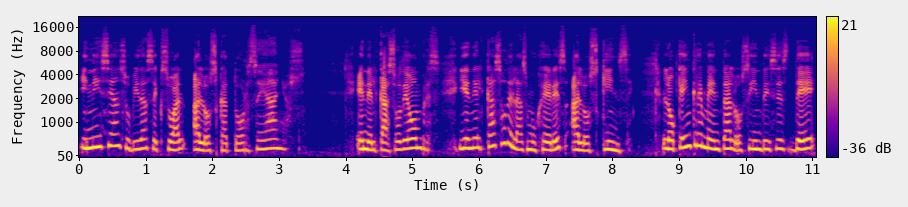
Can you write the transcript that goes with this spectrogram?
inician su vida sexual a los 14 años. En el caso de hombres y en el caso de las mujeres a los 15, lo que incrementa los índices de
